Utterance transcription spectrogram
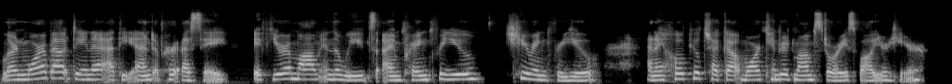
Learn more about Dana at the end of her essay. If you're a mom in the weeds, I'm praying for you, cheering for you, and I hope you'll check out more Kindred Mom stories while you're here.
